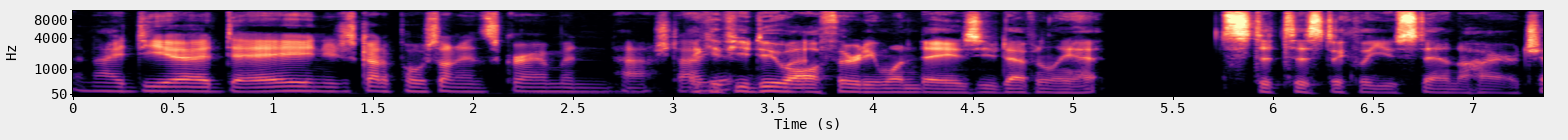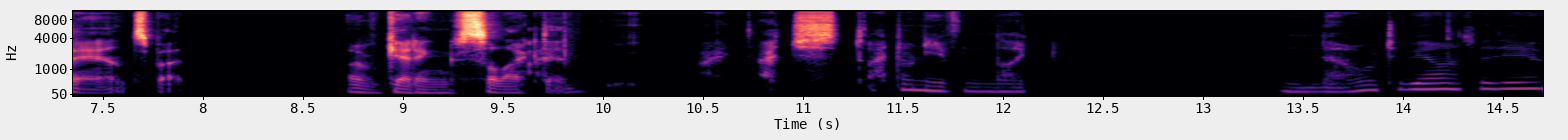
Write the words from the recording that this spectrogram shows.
an idea a day and you just got to post on Instagram and hashtag. Like if you do but all 31 days, you definitely ha- statistically you stand a higher chance, but of getting selected. I, I just I don't even like know to be honest with you.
